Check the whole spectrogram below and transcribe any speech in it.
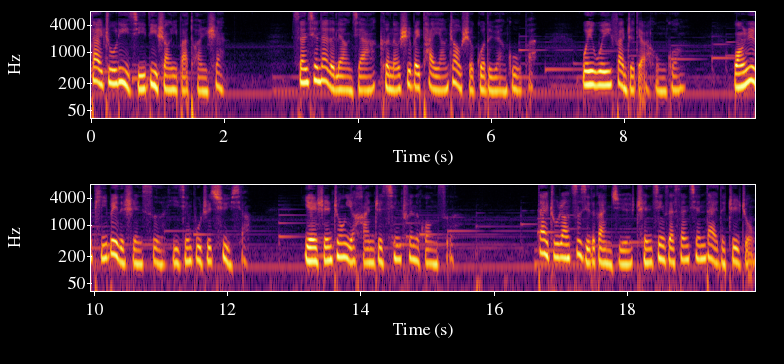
代柱立即递上一把团扇，三千代的亮颊可能是被太阳照射过的缘故吧。微微泛着点红光，往日疲惫的神色已经不知去向，眼神中也含着青春的光泽。代柱让自己的感觉沉浸在三千代的这种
